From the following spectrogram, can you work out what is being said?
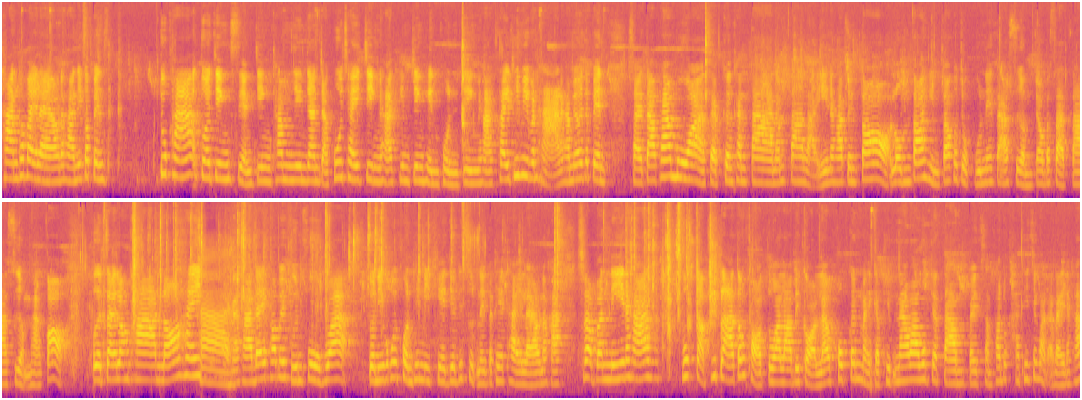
ทานเข้าไปแล้วนะคะ นี่ก็เป็น ลูกค้าตัวจริงเสียงจริงทำยืนยันจากผู้ใช้จริงนะคะกินจริงเห็นผลจริงนะคะ ใครที่มีปัญหานะคะไม่ว่าจะเป็นสายตาพร่ามัวแสบเคืองคันตาน้ำตาไหลนะคะ เป็นต้อลมต้อหินต้อกระจกวุ้นในตาเสื่อมจอประสาทตาเสื่อมนะคะ ก็เปิดใจลองทานเนาะให้ค่ะนะคะ ได้เข้าไปฟื้นฟูเพราะว่าตัวนี้พวกเป็นคนที่มีเคสเยอะที่สุดในประเทศไทยแล้วนะคะสำหรับวันนี้นะคะฟุกกับพี่ปลาต้องขอตัวลาไปก่อนแล้วพบกันใหม่กับคลิปหน้าว่าฟุกจะตามไปสัมภาษณ์ลูกค้าที่จังหวัดอะไรนะคะ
